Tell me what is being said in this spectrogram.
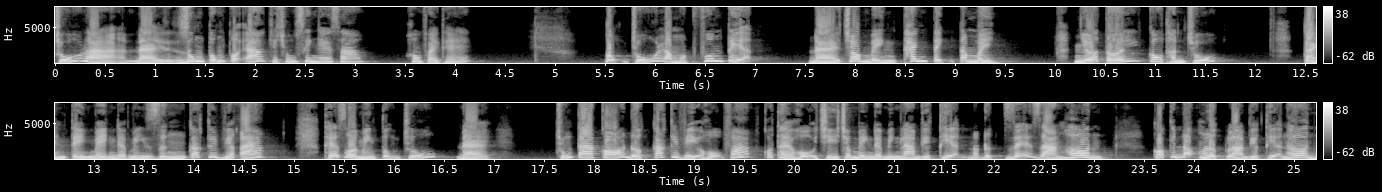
chú là để dung túng tội ác cho chúng sinh hay sao? Không phải thế. Tụng chú là một phương tiện để cho mình thanh tịnh tâm mình. Nhớ tới câu thần chú cảnh tỉnh mình để mình dừng các cái việc ác. Thế rồi mình tụng chú để chúng ta có được các cái vị hộ pháp có thể hộ trì cho mình để mình làm việc thiện, nó được dễ dàng hơn, có cái động lực làm việc thiện hơn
